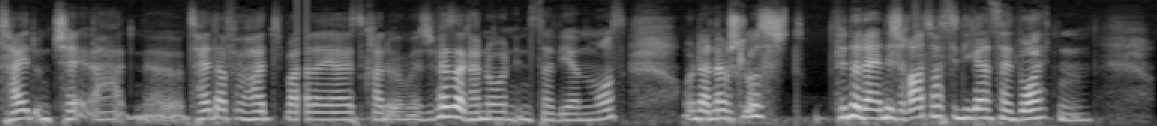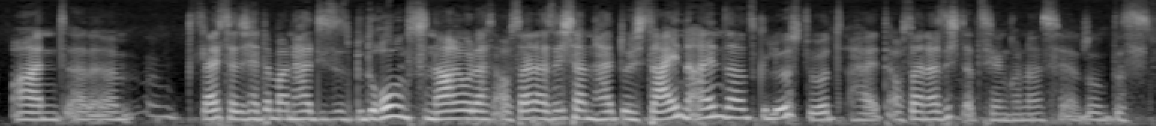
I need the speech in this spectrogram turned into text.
Zeit und äh, Zeit dafür hat, weil er ja jetzt gerade irgendwelche Fässerkanonen installieren muss. Und dann am Schluss findet er endlich raus, was sie die ganze Zeit wollten. Und äh, gleichzeitig hätte man halt dieses Bedrohungsszenario, das aus seiner Sicht dann halt durch seinen Einsatz gelöst wird, halt aus seiner Sicht erzählen können. Das, also, das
